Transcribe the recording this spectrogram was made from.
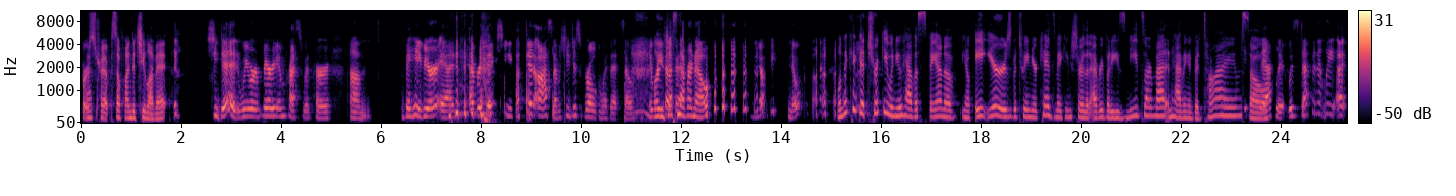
first that's- trip. So fun. Did she love it? She did. We were very impressed with her um, behavior and everything. she did awesome. She just rolled with it. So it well, you just never know. Nope. nope. Well, and it can get tricky when you have a span of, you know, eight years between your kids, making sure that everybody's needs are met and having a good time. So, Exactly. It was definitely, I,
